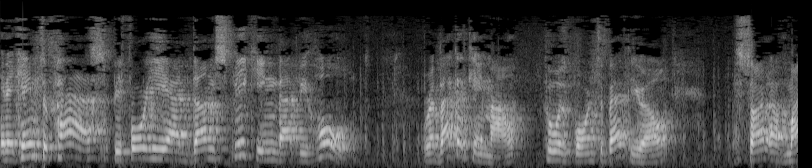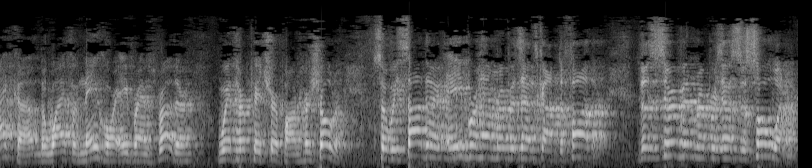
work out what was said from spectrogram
And it came to pass, before he had done speaking, that behold, Rebekah came out, who was born to Bethuel, son of Micah, the wife of Nahor, Abraham's brother, with her pitcher upon her shoulder. So we saw there Abraham represents God the Father. The servant represents the soul winner.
